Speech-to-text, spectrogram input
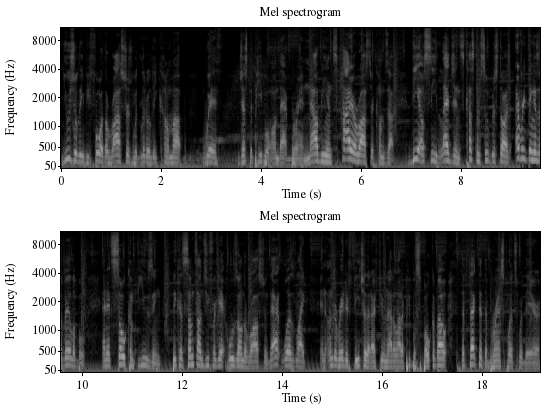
usually before the rosters would literally come up with just the people on that brand. Now the entire roster comes up. DLC, legends, custom superstars, everything is available. And it's so confusing because sometimes you forget who's on the roster. That was like an underrated feature that I feel not a lot of people spoke about. The fact that the brand splits were there,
